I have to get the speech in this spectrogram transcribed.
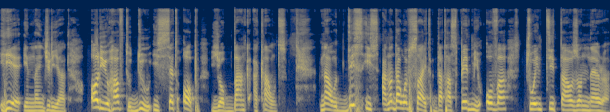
here in Nigeria. All you have to do is set up your bank account. Now, this is another website that has paid me over 20,000 naira.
